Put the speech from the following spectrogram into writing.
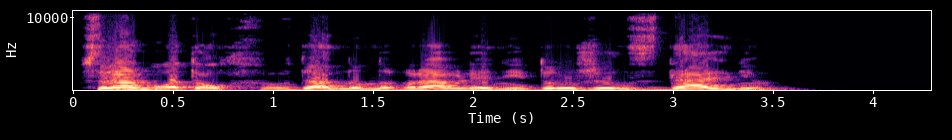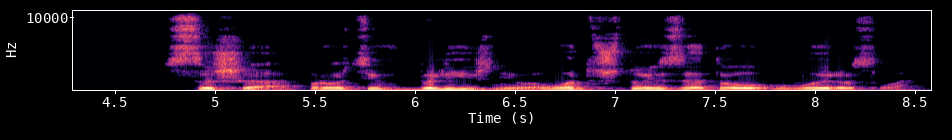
сработал в данном направлении и дружил с дальним США против ближнего. Вот что из этого выросло.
